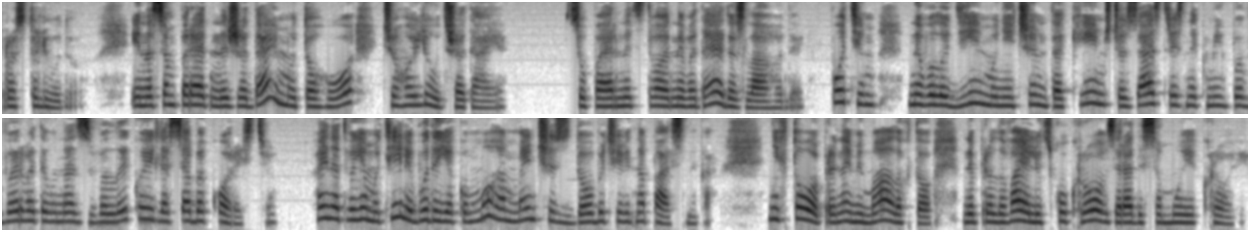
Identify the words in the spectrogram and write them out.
простолюду? І насамперед не жадаємо того, чого й люд жадає. Суперництво не веде до злагоди. Потім не володіємо нічим таким, що застрізник міг би вирвати у нас з великою для себе користю. Хай на твоєму тілі буде якомога менше здобичі від напасника. Ніхто, принаймні мало хто, не проливає людську кров заради самої крові.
